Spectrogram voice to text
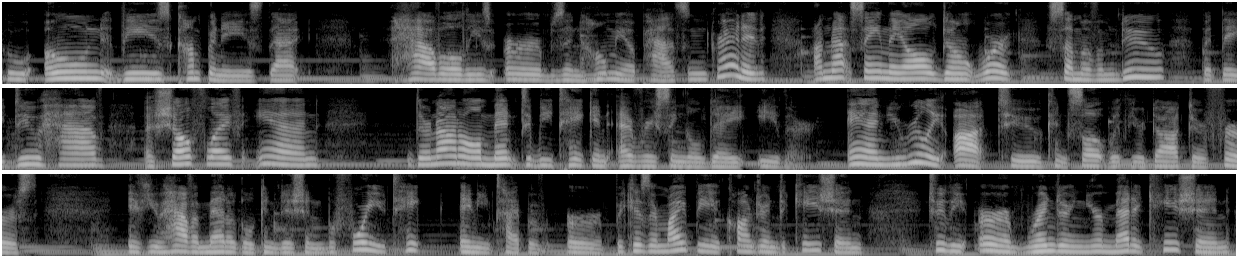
who own these companies that have all these herbs and homeopaths. And granted, I'm not saying they all don't work, some of them do, but they do have a shelf life and they're not all meant to be taken every single day either. And you really ought to consult with your doctor first if you have a medical condition before you take any type of herb, because there might be a contraindication to the herb rendering your medication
